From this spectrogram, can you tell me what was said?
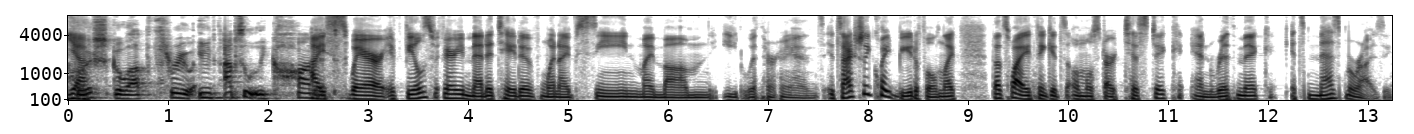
push yeah. go up through. You absolutely caught it. I swear, it feels very meditative when I've seen my mom eat with her hands. It's actually quite beautiful, and like that's why I think it's almost artistic and rhythmic. It's mesmerizing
